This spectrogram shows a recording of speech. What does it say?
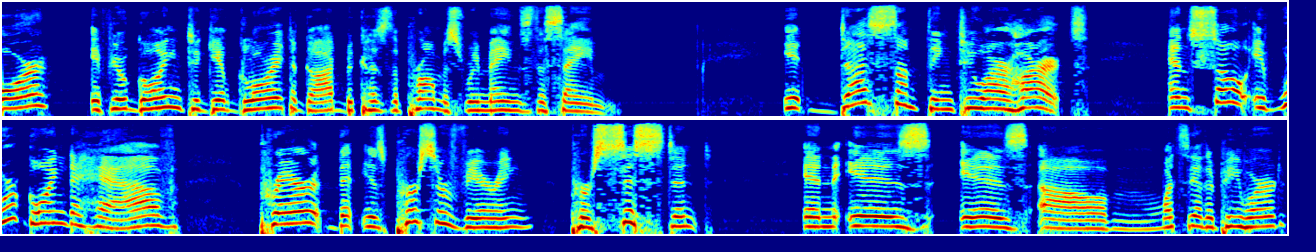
or if you're going to give glory to God because the promise remains the same, it does something to our hearts. And so if we're going to have prayer that is persevering, persistent, and is is um, what's the other P word?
